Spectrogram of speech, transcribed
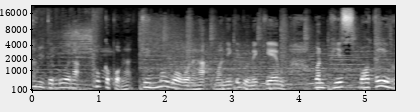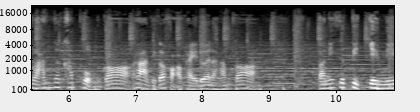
ท่านกันด้วยนะพบกับผมนะเกมเมอร์โวนะฮะ วันนี้ก็อยู่ในเกม One Piece b o t y Run นะครับผมก็ถ้าอ่านผิดก็ขออภัยด้วยนะครับ ก็ ตอนนี้คือติดเกมนี้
